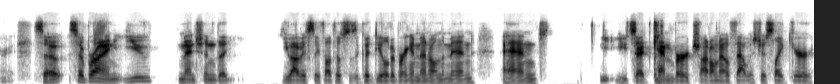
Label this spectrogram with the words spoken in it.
All right. So, so Brian, you mentioned that you obviously thought this was a good deal to bring him in on the min, and you said Khem Birch. I don't know if that was just like your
